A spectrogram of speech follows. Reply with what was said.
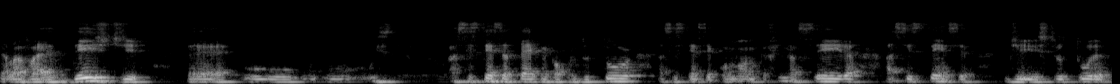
ela vai desde é, o, o, assistência técnica ao produtor, assistência econômica financeira, assistência de estrutura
